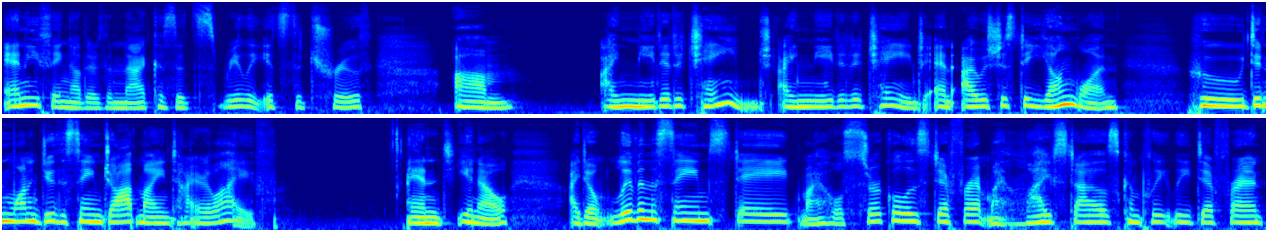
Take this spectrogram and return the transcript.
anything other than that because it's really it's the truth. Um, I needed a change. I needed a change, and I was just a young one who didn't want to do the same job my entire life. And you know, I don't live in the same state. My whole circle is different. My lifestyle is completely different.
